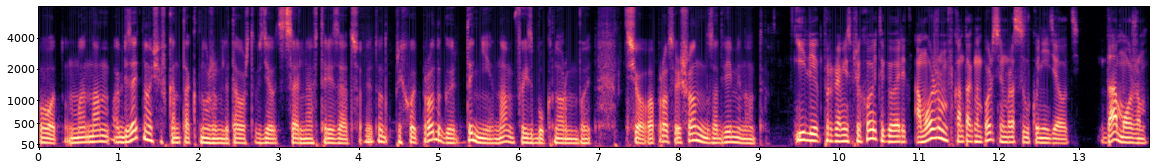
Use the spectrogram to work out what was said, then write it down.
вот, мы, нам обязательно вообще ВКонтакт нужен для того, чтобы сделать социальную авторизацию. И тут приходит продукт, говорит, да не, нам Facebook норм будет. Все, вопрос решен за 2 минуты. Или программист приходит и говорит, а можем в контактном пользователям рассылку не делать? Да, можем.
